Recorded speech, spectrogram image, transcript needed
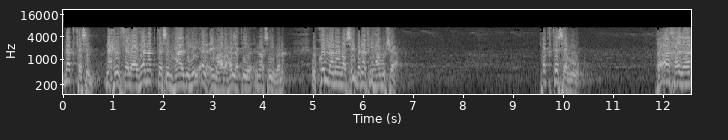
نقتسم. نحن الثلاثة نقتسم هذه العمارة التي نصيبنا. وكلنا نصيبنا فيها مشاع. فاقتسموا. فأخذ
